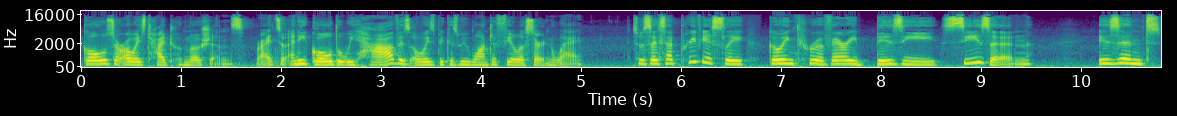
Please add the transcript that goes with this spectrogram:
goals are always tied to emotions, right? So any goal that we have is always because we want to feel a certain way. So, as I said previously, going through a very busy season isn't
